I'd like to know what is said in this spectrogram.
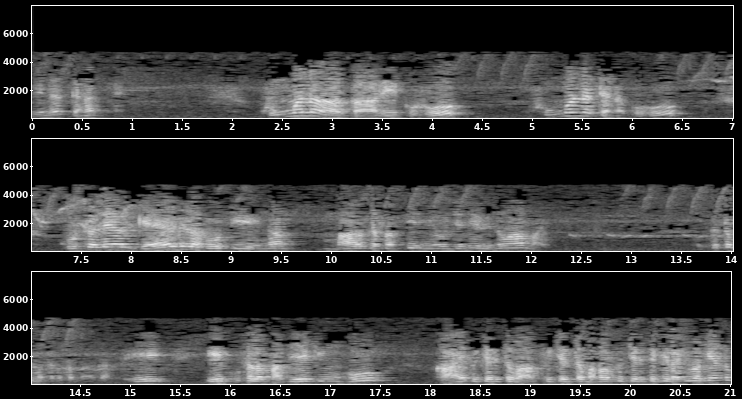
වෙන තැනක් කුමන ආකාරයක හෝ කුමන තැනක හෝ කුසලයක් ගෑවිලා හෝ තියෙනම් මාර්ග සත්‍ය නියෝජනය වෙනවාමයි හොඳට මතක තබා ගන්න. ඒ ඒ කුසල පදයකින් හෝ කාය සුචරිත වාක් සුචරිත මනෝ සුචරිත කියලා කිව්වා කියන්නේ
